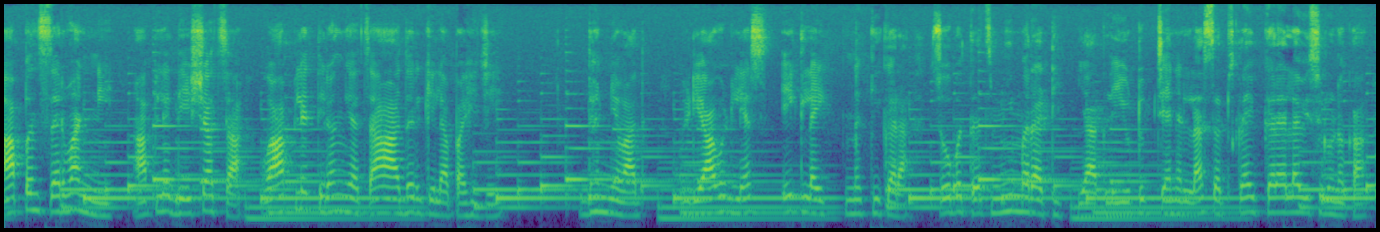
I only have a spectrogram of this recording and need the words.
आपण सर्वांनी आपल्या देशाचा व आपल्या तिरंग्याचा आदर केला पाहिजे. धन्यवाद. व्हिडिओ आवडल्यास एक लाईक नक्की करा. सोबतच मी मराठी या आपल्या यूट्यूब चॅनलला सबस्क्राईब करायला विसरू नका.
